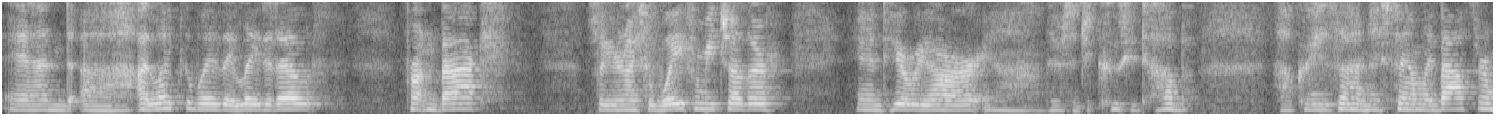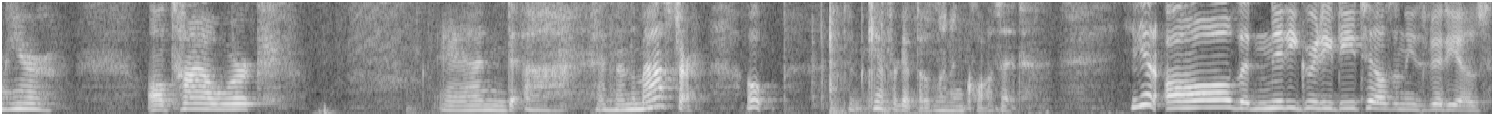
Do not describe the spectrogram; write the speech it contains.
And uh, I like the way they laid it out front and back so you're nice away from each other. And here we are uh, there's a jacuzzi tub. How great is that? Nice family bathroom here all tile work and uh, and then the master. Oh can't forget the linen closet. You get all the nitty-gritty details in these videos.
